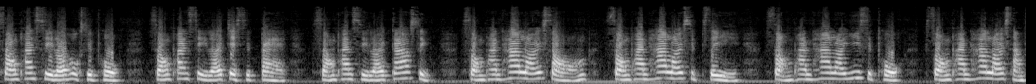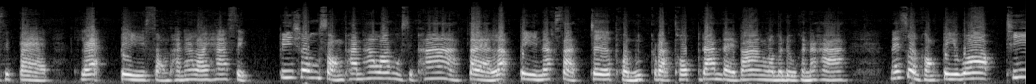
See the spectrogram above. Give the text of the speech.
2466 2478 2490 2502 2514 2526 2538 และปี 2550 ปีชง 2565 แต่ละปีนักสัตว์เจอผลกระทบด้านใดบ้างเรามาดูกันนะคะ ในส่วนของปีวอกที่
